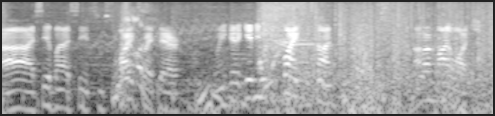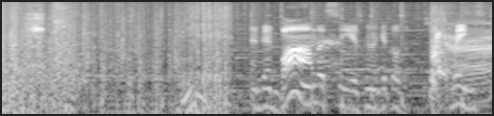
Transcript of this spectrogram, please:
Ah, I see a I see some spikes right there. You ain't gonna get me with the spikes this time. Not on my watch. And then Bomb, let's see, is gonna get those rings.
